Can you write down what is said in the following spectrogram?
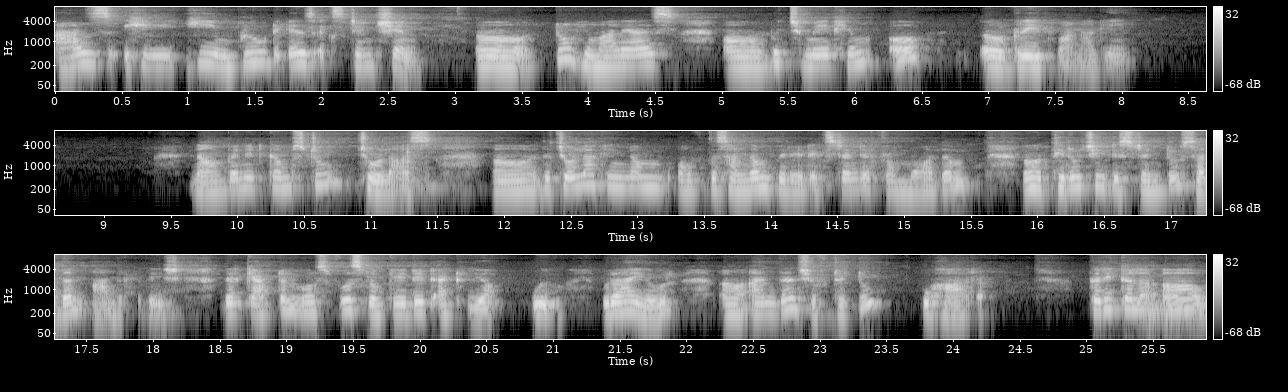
as he he improved his extension uh, to Himalayas, uh, which made him a, a great one again. Now, when it comes to Cholas, uh, the Chola kingdom of the Sangam period extended from modern uh, Tiruchi district to southern Andhra Pradesh. Their capital was first located at Urayur uh, and then shifted to Puhara. Karikala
